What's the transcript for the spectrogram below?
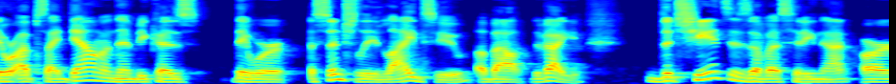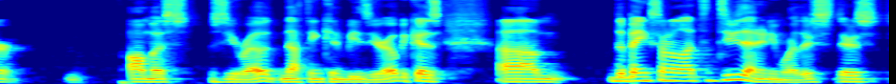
they were upside down on them because they were essentially lied to about the value the chances of us hitting that are almost zero. Nothing can be zero because um, the banks aren't allowed to do that anymore. There's there's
